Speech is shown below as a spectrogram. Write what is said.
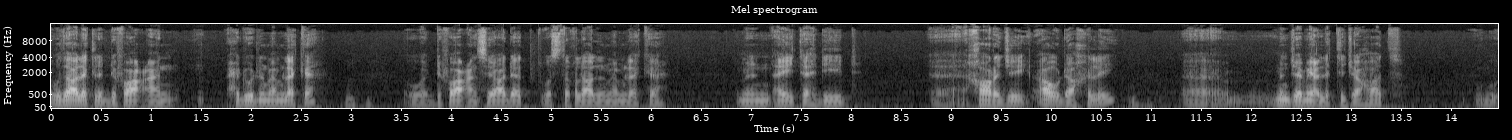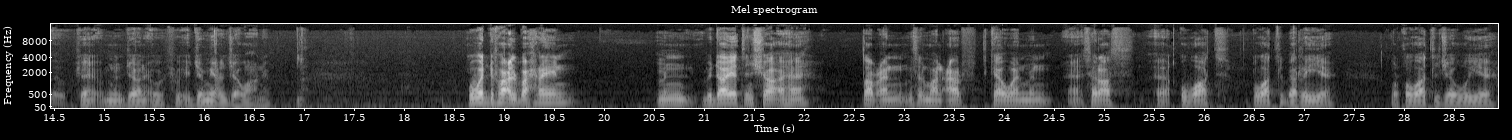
وذلك للدفاع عن حدود المملكة والدفاع عن سيادة واستقلال المملكة من أي تهديد آه خارجي أو داخلي آه من جميع الاتجاهات من جميع الجوانب. قوة دفاع البحرين من بداية إنشائها طبعا مثل ما نعرف تتكون من آه، ثلاث آه، قوات القوات البرية والقوات الجوية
